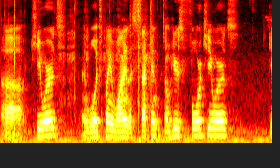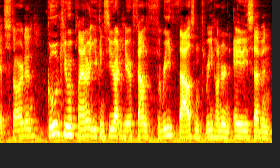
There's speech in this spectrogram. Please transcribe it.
uh, keywords, and we'll explain why in a second. So here's four keywords. Get started. Google Keyword Planner, you can see right here, found 3,387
